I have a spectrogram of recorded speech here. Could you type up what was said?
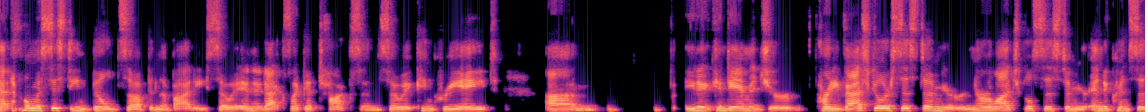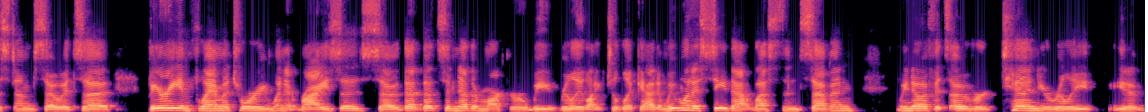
that homocysteine builds up in the body. So, and it acts like a toxin. So it can create, um, you know, it can damage your cardiovascular system, your neurological system, your endocrine system. So it's a very inflammatory when it rises. So that that's another marker we really like to look at, and we want to see that less than seven. We know if it's over ten, you're really you know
